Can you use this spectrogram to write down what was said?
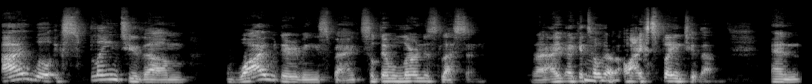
i will explain to them why they're being spanked so they will learn this lesson right? I, I can tell them oh, i explain to them. And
